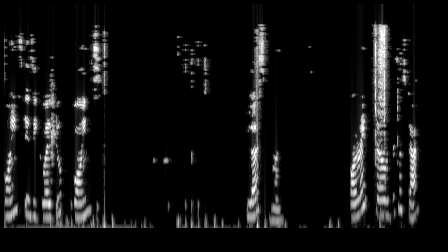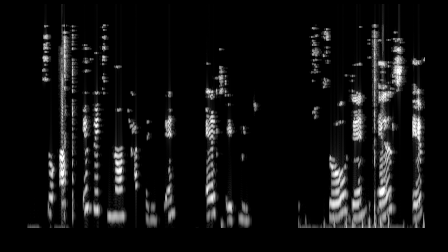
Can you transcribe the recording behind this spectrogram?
points is equal to points plus 1. Alright, so this is done. So uh, if it's not happening, then else statement. So then else if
